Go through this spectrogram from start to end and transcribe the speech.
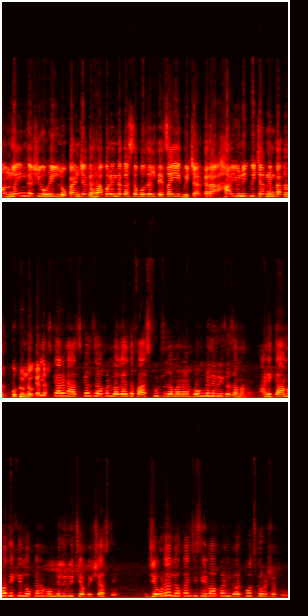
ऑनलाईन कशी होईल लोकांच्या घरापर्यंत कसं पोहोचेल त्याचाही एक विचार करा. हा युनिक विचार नेमका कुठून डोक्यात कारण आजकाल जर आपण बघाल तर फास्ट फूडचा जमाना आहे होम डिलिव्हरीचा जमाना आहे. आणि कामं देखील लोकांना होम डिलिव्हरीची अपेक्षा असते. जेवढं लोकांची सेवा आपण घरपोच करू शकू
